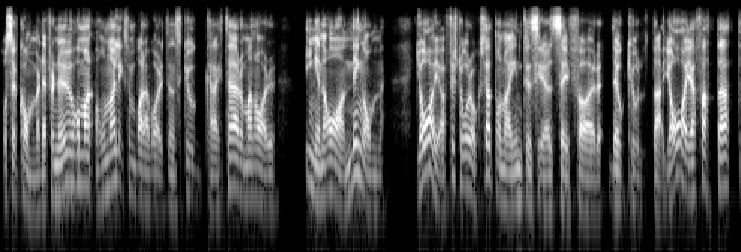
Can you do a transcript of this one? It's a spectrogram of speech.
Och så kommer det, för nu har man, hon har liksom bara varit en skuggkaraktär och man har ingen aning om Ja, jag förstår också att hon har intresserat sig för det ockulta. Ja, jag fattar att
